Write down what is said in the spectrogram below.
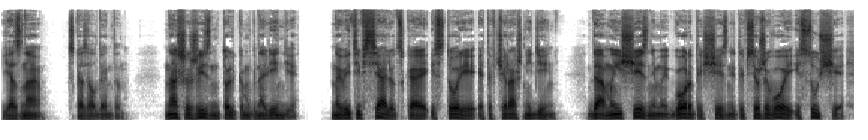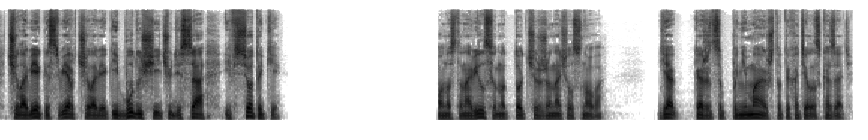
«Я знаю», — сказал Дентон. «Наша жизнь — только мгновенье. Но ведь и вся людская история — это вчерашний день. Да, мы исчезнем, и город исчезнет, и все живое и сущее, человек и сверхчеловек, и будущие чудеса, и все таки Он остановился, но тотчас же начал снова. «Я, кажется, понимаю, что ты хотела сказать.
